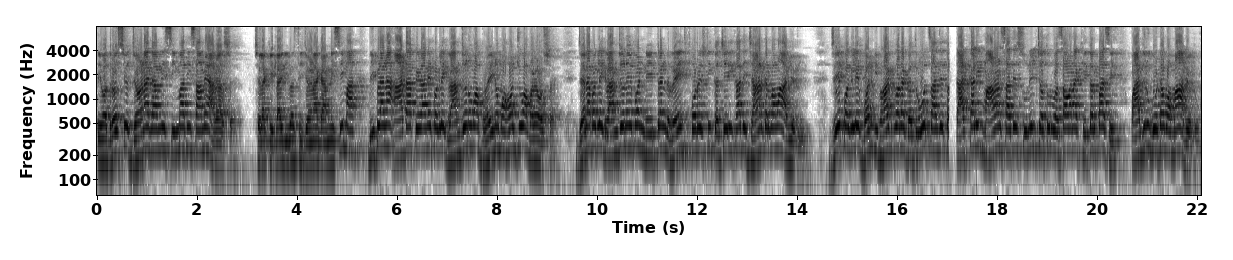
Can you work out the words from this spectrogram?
તેવા દ્રશ્યો જરણા ગામની સીમાથી સામે આવ્યા છે. છેલ્લા કેટલાય દિવસથી જરણા ગામની સીમા દીપડાના આટા પેડાને પગલે ગ્રામજનોમાં ભયનો માહોલ જોવા મળ્યો છે. જેના પગલે ગ્રામજનોએ પણ નેત્રંગ રેન્જ ફોરેસ્ટની કચેરી ખાતે જાણ કરવામાં આવી હતી. જે પગલે વન વિભાગ દ્વારા ગતરોજ સાંજે તાત્કાલિક મારણ સાથે સુનિલ ચતુર વસાવાના ખેતર પાસે પાંજરું ગોઠવવામાં આવ્યું હતું.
